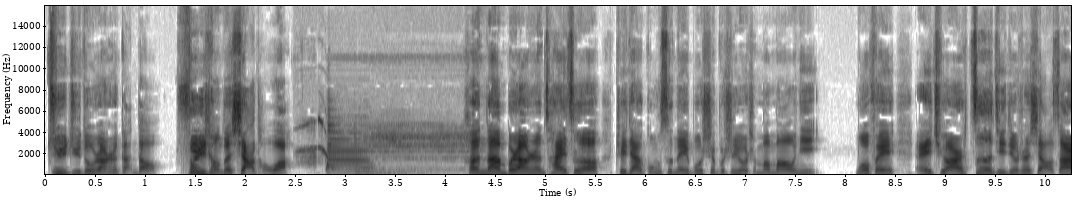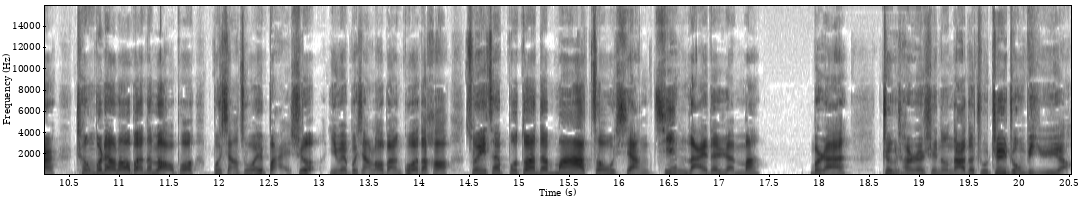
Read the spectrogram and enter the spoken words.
句句都让人感到非常的下头啊。很难不让人猜测这家公司内部是不是有什么猫腻。莫非 HR 自己就是小三儿，成不了老板的老婆，不想作为摆设，因为不想老板过得好，所以才不断的骂走想进来的人吗？不然正常人谁能拿得出这种比喻啊？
